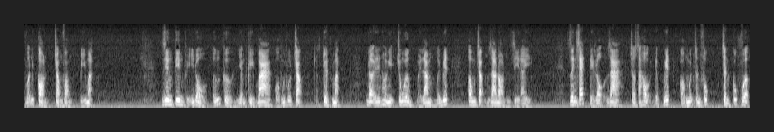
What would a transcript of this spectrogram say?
vẫn còn trong vòng bí mật. Riêng tin về ý đồ ứng cử nhiệm kỳ 3 của Nguyễn Phú Trọng là tuyệt mật, đợi đến Hội nghị Trung ương 15 mới biết ông Trọng ra đòn gì đây. Danh sách để lộ ra cho xã hội được biết có Nguyễn Xuân Phúc, Trần Quốc Vượng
